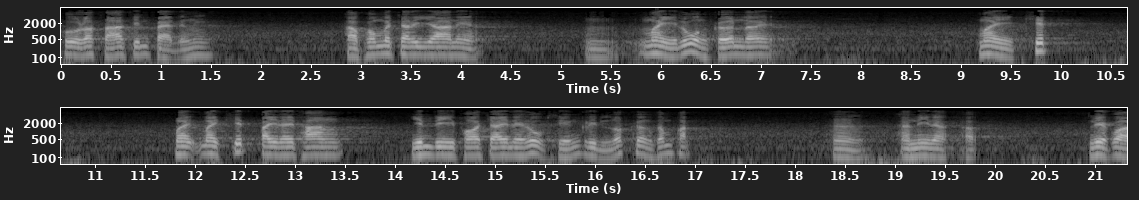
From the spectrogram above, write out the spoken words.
ผู้รักษาศีลแปดอย่างนี้ถ้าพรหมจริยาเนี่ยไม่ล่วงเกินเลย ไม่คิด ไม่ไม่คิดไปในทางยินดีพอใจในรูปเสียงกลิ่นรสเครื่องสัมผัสอันนี้นะเรียกว่า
